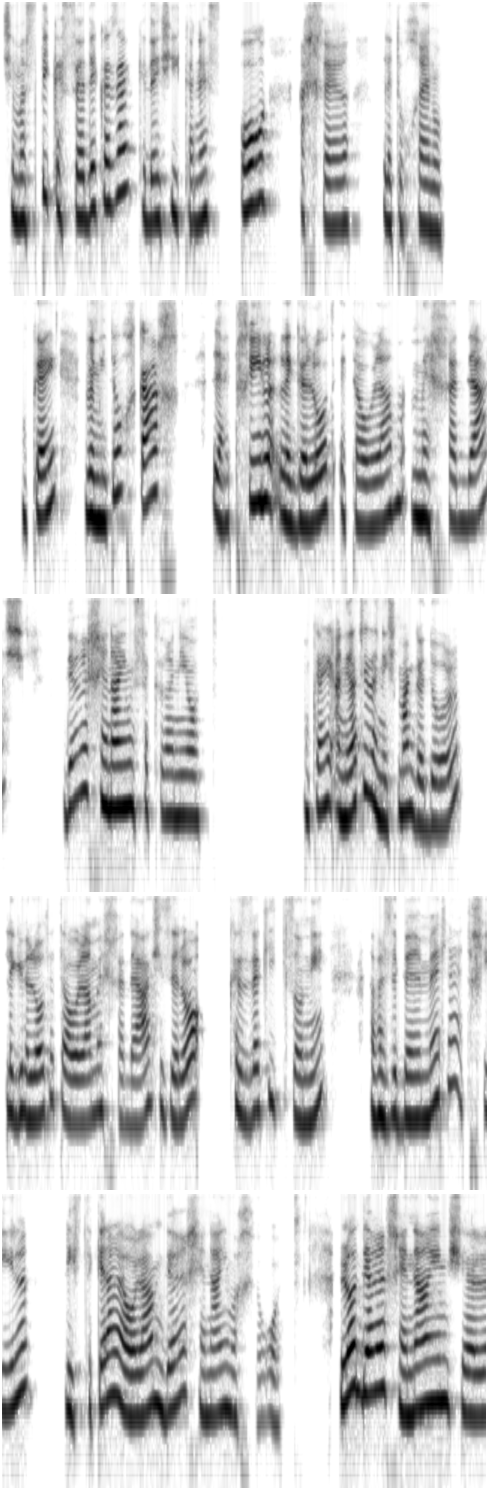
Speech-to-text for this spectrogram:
שמספיק הסדק הזה כדי שייכנס אור אחר לתוכנו, אוקיי? ומתוך כך להתחיל לגלות את העולם מחדש דרך עיניים סקרניות, אוקיי? אני יודעת שזה נשמע גדול, לגלות את העולם מחדש, זה לא כזה קיצוני, אבל זה באמת להתחיל להסתכל על העולם דרך עיניים אחרות. לא דרך עיניים של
